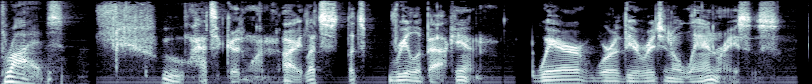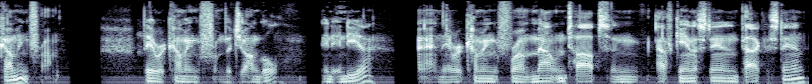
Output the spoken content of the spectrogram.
thrives. Ooh, that's a good one. All right, let's let's reel it back in where were the original land races coming from? They were coming from the jungle in India, and they were coming from mountaintops in Afghanistan and Pakistan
